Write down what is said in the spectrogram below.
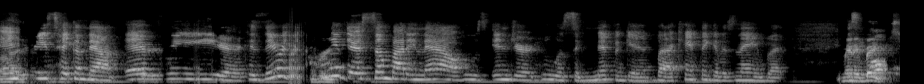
Injuries like, take them down every year because there is. I believe there's somebody now who's injured who was significant, but I can't think of his name. But Manny Bates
